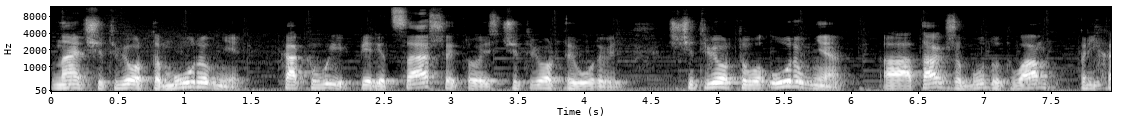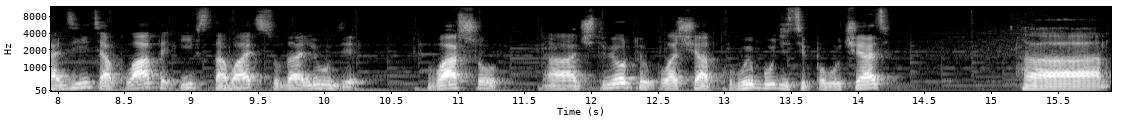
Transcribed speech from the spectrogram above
на четвертом уровне, как вы перед Сашей, то есть четвертый уровень. С четвертого уровня а, также будут вам приходить оплаты и вставать сюда люди. Вашу а, четвертую площадку вы будете получать а,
